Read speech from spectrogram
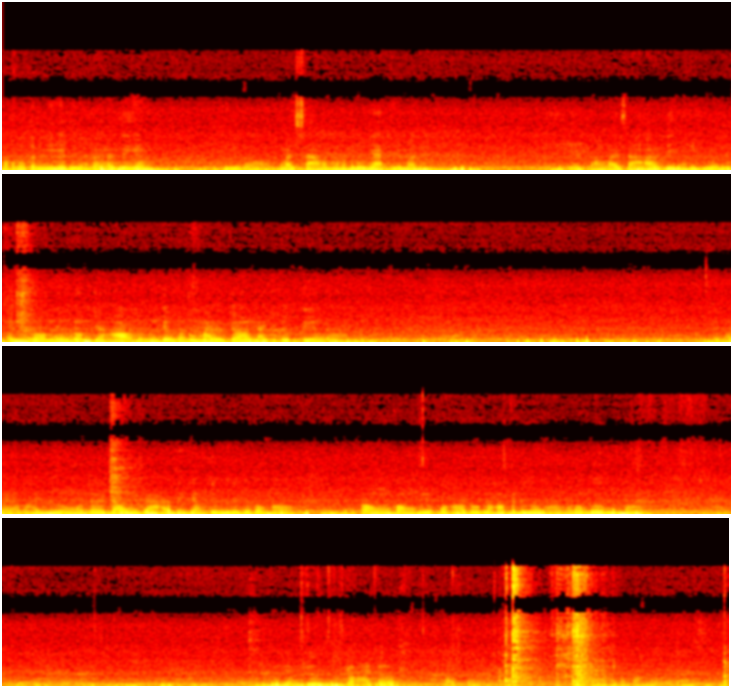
nó có nói tình nghĩa thì đang lấy tiền cái chị vào lấy sao, nó nó mới nói nhạc với mình. Thì ăn lấy sao? Ờ, Ở tiền hiểu. Em làm nó làm cho họ, rồi từ nó đủ mày cho lấy cho được tiền đó để thôi em mà hết đường mới lời trống ra thì trắng chữ thôi chứ còn họ còn công việc của họ rồi là họ phải đưa nó không là bướng mà cái danh dự rõ chứ sao thì nó có một cái sức khỏe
